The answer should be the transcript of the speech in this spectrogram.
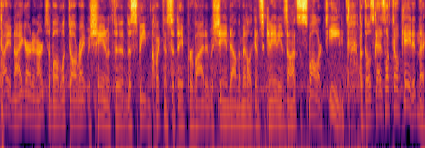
Tell you, Nygard and Archibald looked all right with Shane with the, the speed and quickness that they provided with Shane down the middle against the Canadiens. Now that's a smaller team, but those guys looked okay, didn't they?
